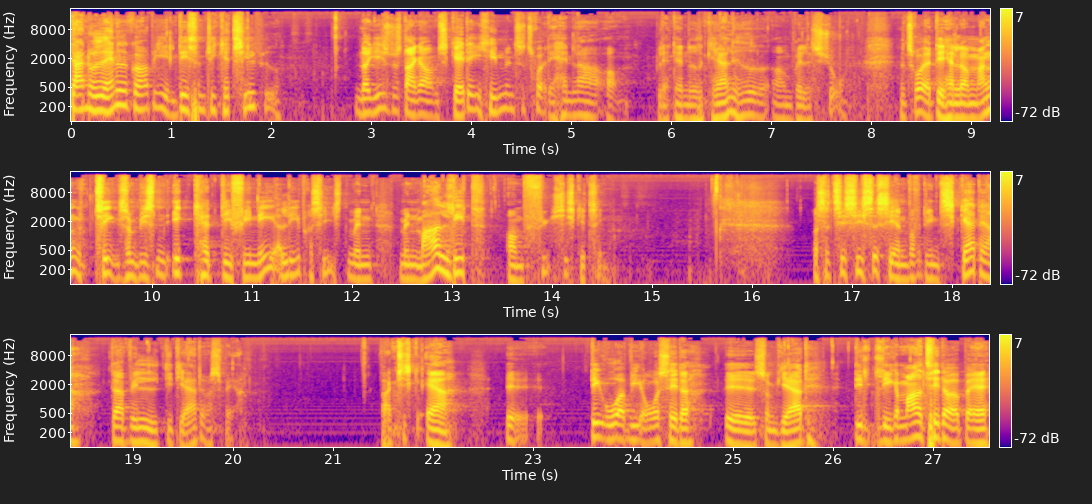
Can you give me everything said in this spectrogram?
Der er noget andet at gå op i, end det, som de kan tilbyde når Jesus snakker om skatte i himlen, så tror jeg, det handler om blandt andet kærlighed og om relation. Jeg tror, at det handler om mange ting, som vi sådan ikke kan definere lige præcist, men, men meget lidt om fysiske ting. Og så til sidst så siger han, hvor din skat er, der vil dit hjerte også være. Faktisk er øh, det ord, vi oversætter øh, som hjerte, det ligger meget tæt op af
